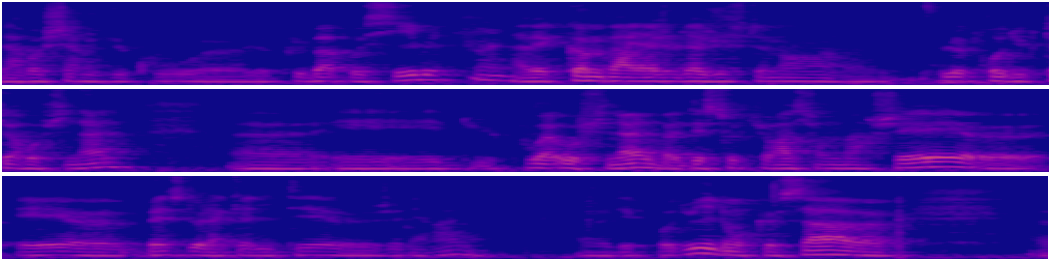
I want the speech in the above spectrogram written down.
la recherche du coût le plus bas possible, avec comme variable d'ajustement le producteur au final. et du coup, au final, bah, déstructuration de marché et baisse de la qualité générale. Euh, des produits. Donc ça, euh, euh,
